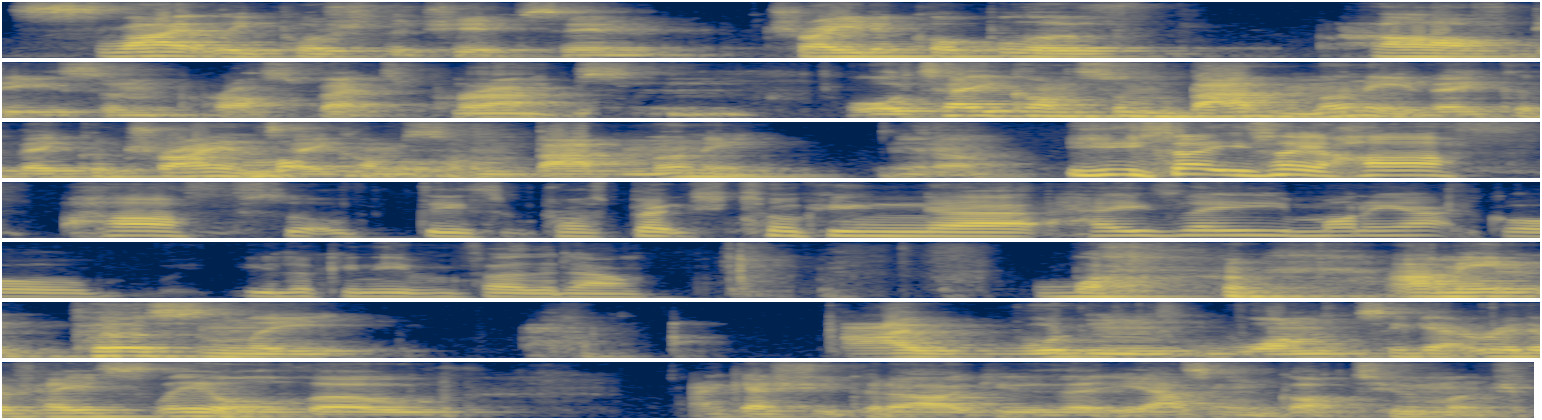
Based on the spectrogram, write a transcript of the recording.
slightly push the chips in, trade a couple of half decent prospects perhaps, or take on some bad money. They could they could try and take on some bad money. You know. You say you say half half sort of decent prospects. You're talking uh, Haseley, Moniak, or you looking even further down? Well, I mean, personally, I wouldn't want to get rid of Haseley, although I guess you could argue that he hasn't got too much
